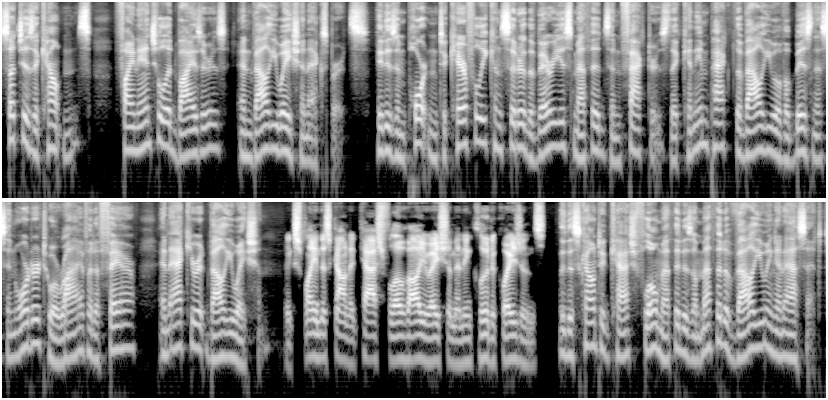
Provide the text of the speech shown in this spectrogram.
such as accountants, financial advisors, and valuation experts. It is important to carefully consider the various methods and factors that can impact the value of a business in order to arrive at a fair and accurate valuation. Explain discounted cash flow valuation and include equations. The discounted cash flow method is a method of valuing an asset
